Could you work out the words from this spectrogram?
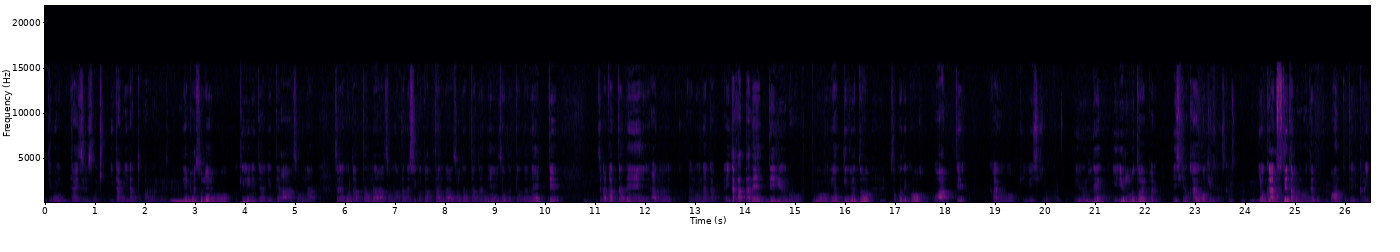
自分に対するその痛みだとかなんですけど、やっぱりそれを受け入れてあげてああそんな辛いことあったんだそんな悲しいことあったんだそうだったんだねそうだったんだねって辛かったねあのあのなんか痛かったねっていうのをこうやってくるとそこでこうわーって会話が起きる意識の緩んで緩むとやっぱり意識の会話が起きるじゃないですか。抑圧してたものが全部バンって出るから一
